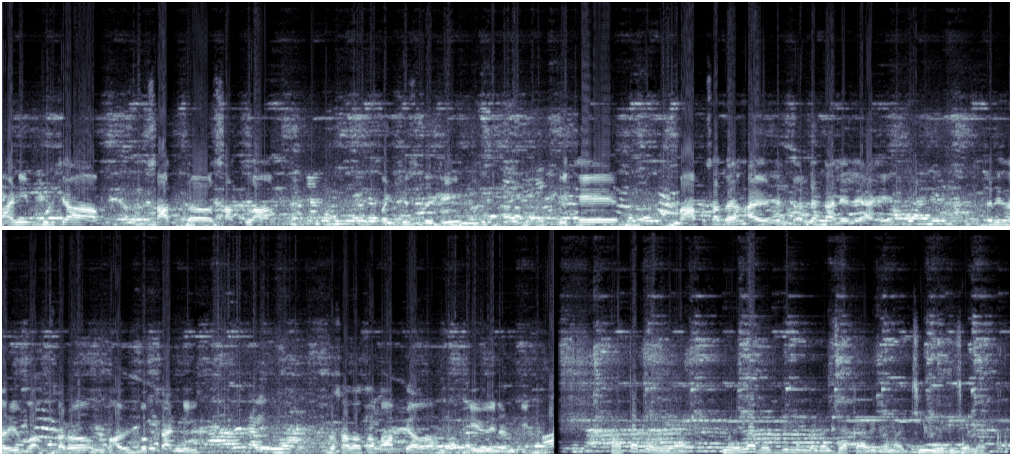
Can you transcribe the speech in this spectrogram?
आणि पुढच्या सात सातला पंचवीस रोजी इथे महाप्रसाद आयोजन करण्यात आलेले आहे. तरी तरी भा- सर्व भाविक भक्तांनी प्रसादाचा लाभ घ्यावा ही विनंती. आता पाहूया महिला भक्ती मंडळाच्या कार्यक्रमाची एक झलक.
